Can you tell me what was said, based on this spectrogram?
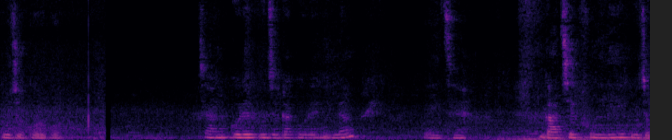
পুজো করব। চান করে পুজোটা করে নিলাম, এই যে। গাছের ফুল দিয়ে পুজো।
